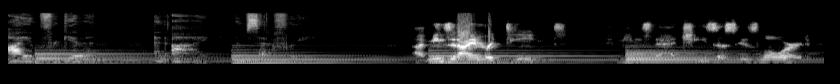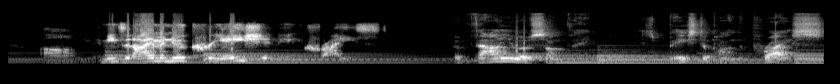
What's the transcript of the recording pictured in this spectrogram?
I am forgiven, and I am set free. Uh, it means that I am redeemed. It means that Jesus is Lord. Um, it means that I am a new creation in Christ. The value of something is based upon the price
